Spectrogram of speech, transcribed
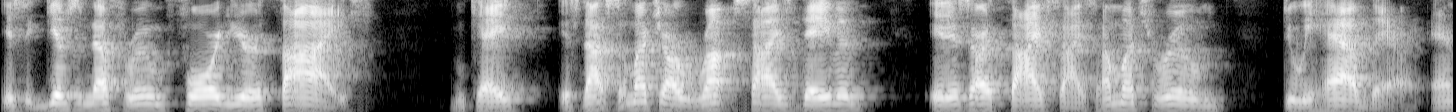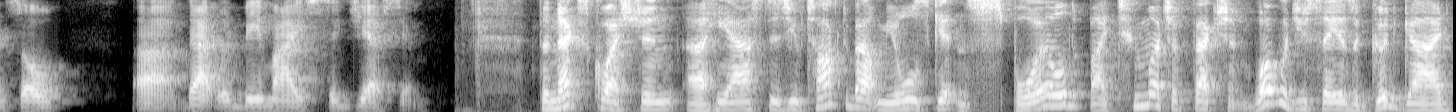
is it gives enough room for your thighs. Okay. It's not so much our rump size, David. It is our thigh size. How much room do we have there? And so uh, that would be my suggestion. The next question uh, he asked is You've talked about mules getting spoiled by too much affection. What would you say is a good guide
